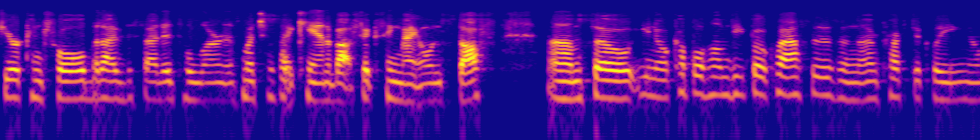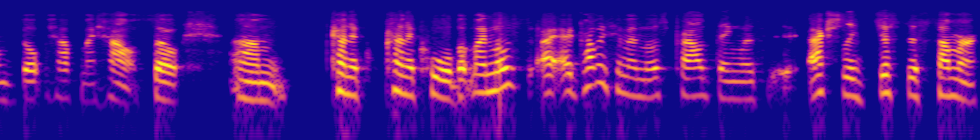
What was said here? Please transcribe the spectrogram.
sheer control, but I've decided to learn as much as I can about fixing my own stuff. Um, so you know, a couple Home Depot classes, and I've practically you know built half my house. So um, kind of kind of cool. But my most I, I'd probably say my most proud thing was actually just this summer.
